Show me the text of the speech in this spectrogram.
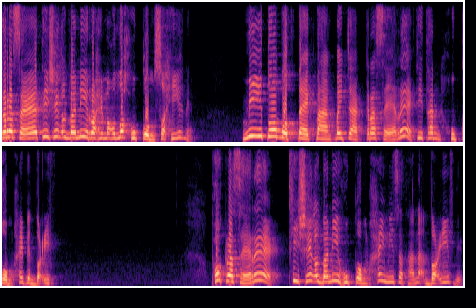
กระแสที่เชคอัลบานีرحمه الله حكم صحيح เนี่ยมีตัวบทแตกต่างไปจากกระแสแรกที่ท่าน حكم ให้เป็น ضعيف เพราะกระแสแรกที่เชคอัลบานี حكم ให้มีสถานะ ضعيف เนี่ย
